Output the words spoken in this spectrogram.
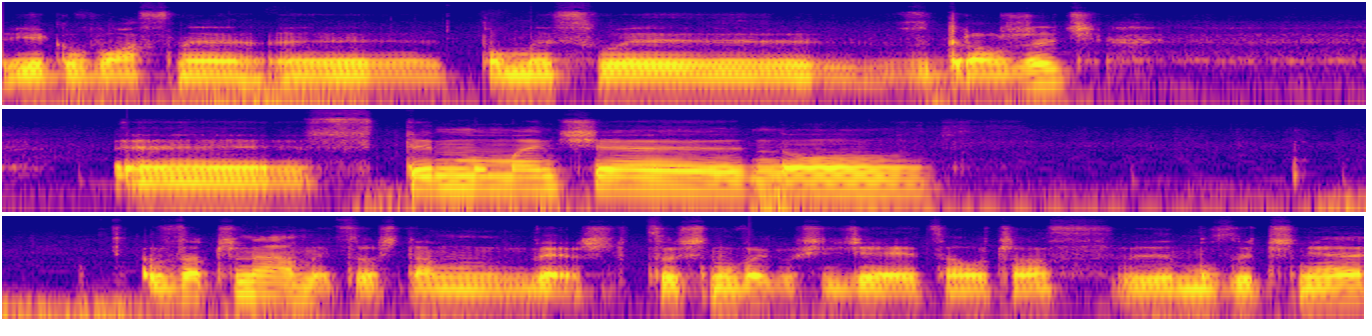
jego własne y, pomysły wdrożyć. Y, w tym momencie no zaczynamy coś tam, wiesz, coś nowego się dzieje cały czas muzycznie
